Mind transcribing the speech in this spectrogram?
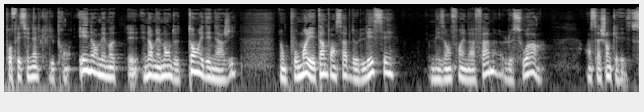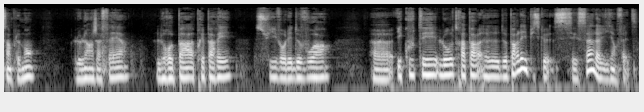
professionnelle qui lui prend énormément, énormément de temps et d'énergie. Donc pour moi, il est impensable de laisser mes enfants et ma femme le soir en sachant qu'elle est tout simplement le linge à faire, le repas à préparer, suivre les devoirs, euh, écouter l'autre euh, de parler, puisque c'est ça la vie en fait.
